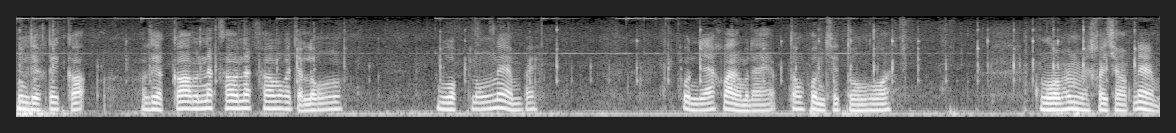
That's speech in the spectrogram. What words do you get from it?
มันเลือกได้เกาะเลือกเกาะมันนักเข้านักเข้ามันก็จะลง บวกลงแน้ำไปพ่นยาขวางมาได้ครับ ต้องพ่นใส่ตัวงัว งัวมันไม่ค่อยชอบน้ำ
